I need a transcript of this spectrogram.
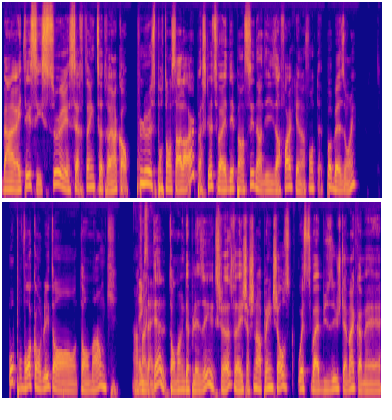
ben arrêtez, c'est sûr et certain que tu vas travailler encore plus pour ton salaire parce que tu vas être dépensé dans des affaires que dans le fond tu n'as pas besoin pour pouvoir combler ton, ton manque en tant que tel, ton manque de plaisir, etc. Tu vas aller chercher dans plein de choses où est-ce que tu vas abuser justement comme euh,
